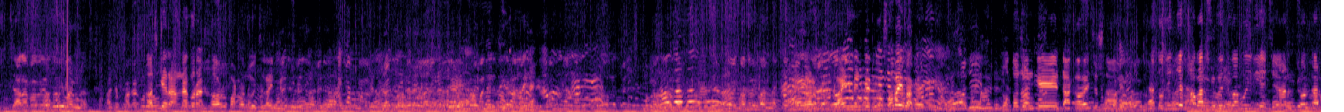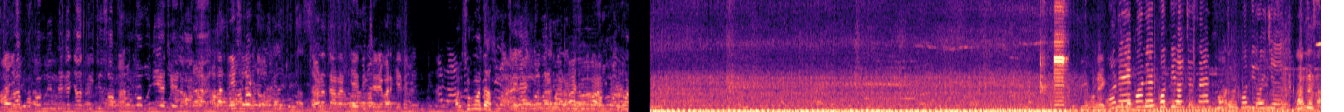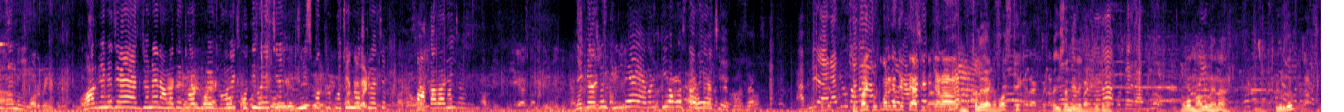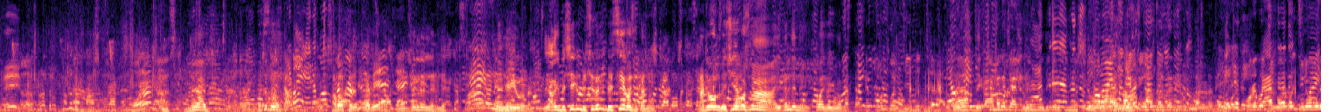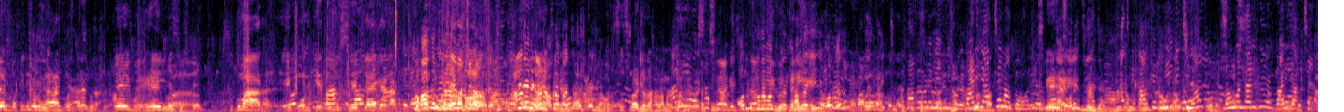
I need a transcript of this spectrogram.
যারা পাবে আজকে রান্না করা খাওয়ারও পাঠানো হয়েছে লাইন সবাই পাবে। যতজনকে ডাকা হয়েছে এতদিন যে খাবার বাবুই দিয়েছে আর সরকার প্রথম দিন থেকে যা দিচ্ছি সব দিয়েছে খাবার তো। দাঁড়া দাঁড়া এবার কে দিবে? সুকুমার দাস। অনেক অনেক ক্ষতি হয়েছে স্যার প্রচুর ক্ষতি হয়েছে ক্ষতির সীমা নেই। ঘর ভেঙেছিল ঘর ভেঙেছে একজনের আমাদের জল ডুবে অনেক ক্ষতি হয়েছে জিনিসপত্র প্রচুর নষ্ট হয়েছে পাকা বাড়ি দেখে আসুন ফিরলে এবার কি অবস্থা হয়ে আছে আপনি এর আগেও বাধা ভাই সুকুমারকে দেখতে আসিনি যারা चले जाएगा बॉस ठीक टेंशन नहीं लेंगे ठीक है ना কোথায় রাখবো हमको मालूम है ना বেশি বেশি বেশি এগোস কাজল কাজল বেশি না এখান নেই সবাই সবাই এই এই সিস্টেম সুকুমার এই বোনকে তুমি সেফ জায়গায়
